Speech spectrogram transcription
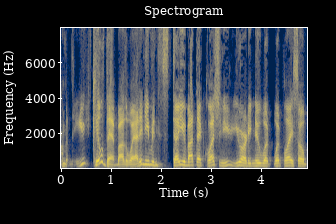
I mean, you killed that, by the way. I didn't even tell you about that question. You you already knew what what play. So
